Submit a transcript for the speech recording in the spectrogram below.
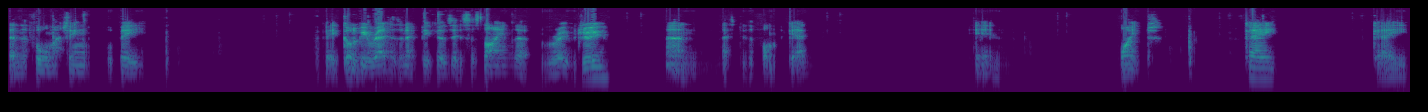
then the formatting will be, okay, It's got to be red, isn't it? Because it's a sign that we're overdue. And let's do the font again in white. Okay, okay,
